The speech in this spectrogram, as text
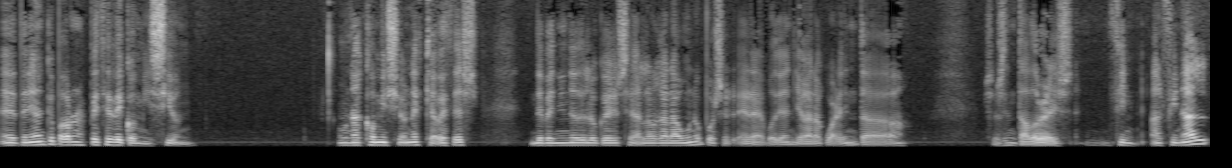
eh, tenían que pagar una especie de comisión. Unas comisiones que a veces, dependiendo de lo que se alargara uno, pues era, podían llegar a 40, 60 dólares. En fin, al final,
